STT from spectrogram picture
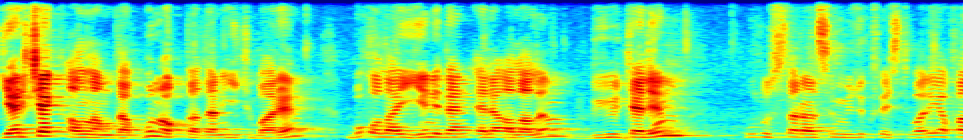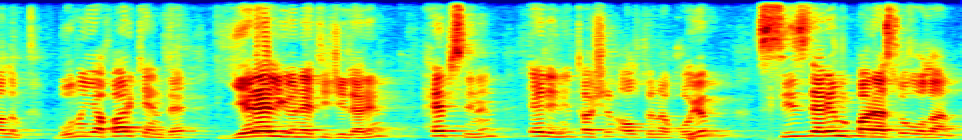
gerçek anlamda bu noktadan itibaren bu olayı yeniden ele alalım, büyütelim uluslararası müzik festivali yapalım. Bunu yaparken de yerel yöneticilerin hepsinin elini taşın altına koyup sizlerin parası olan,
